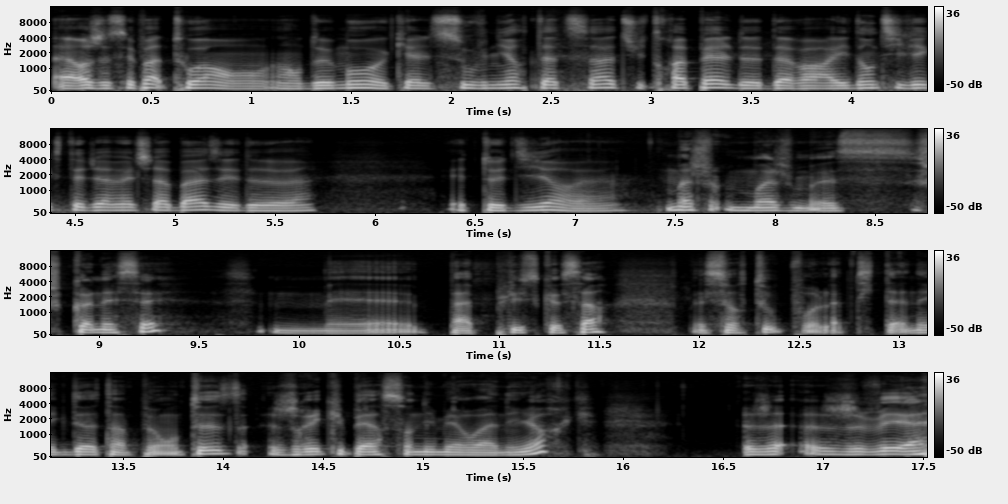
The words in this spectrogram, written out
Alors, je sais pas, toi, en, en deux mots, quel souvenir t'as de ça? Tu te rappelles d'avoir identifié que c'était Jamel Shabazz et de, et de te dire. euh, Moi, je, moi je, me, je connaissais, mais pas plus que ça. Mais surtout pour la petite anecdote un peu honteuse, je récupère son numéro à New York. Je, je vais à,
